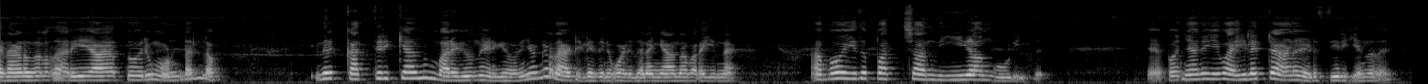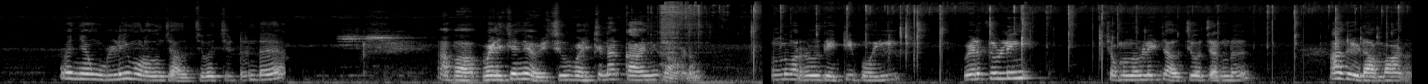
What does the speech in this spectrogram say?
ഏതാണെന്നുള്ളത് അറിയാത്തവരും ഉണ്ടല്ലോ. ഇതിന് കത്തിരിക്കാന്നും പറയുമെന്ന് എനിക്ക് തോന്നുന്നു. ഞങ്ങളുടെ നാട്ടിൽ ഇതിന് വഴുതനങ്ങ എന്നാണ് പറയുന്നത് അപ്പോൾ ഇത് പച്ച നീളം കൂടി ഇത് അപ്പോൾ ഞാൻ ഈ വയലറ്റാണ് എടുത്തിരിക്കുന്നത്. അപ്പം ഞാൻ ഉള്ളിയും മുളകും ചതച്ച് വെച്ചിട്ടുണ്ട്. അപ്പോൾ വെളിച്ചെണ്ണ ഒഴിച്ചു. വെളിച്ചെണ്ണ കാഞ്ഞു കാണും. എന്ന് പറഞ്ഞത് തെറ്റിപ്പോയി. വെളുത്തുള്ളിയും ചുമന്നുള്ളിയും ചതച്ച് വെച്ചിട്ടുണ്ട്. അത് ഇടാൻ പാണ്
